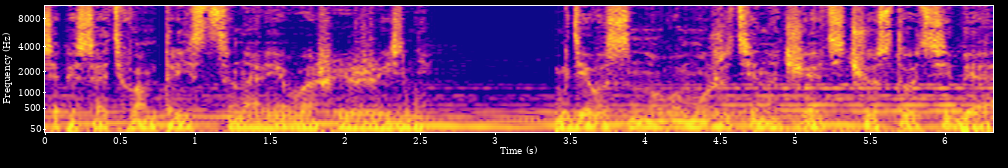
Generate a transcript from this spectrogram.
Собираюсь описать вам три сценария вашей жизни, где вы снова можете начать чувствовать себя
